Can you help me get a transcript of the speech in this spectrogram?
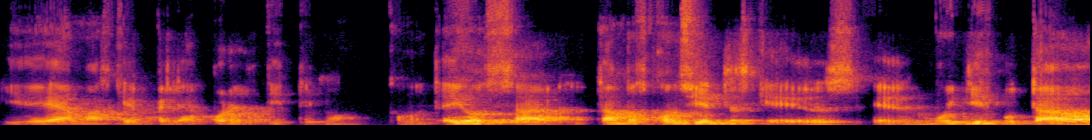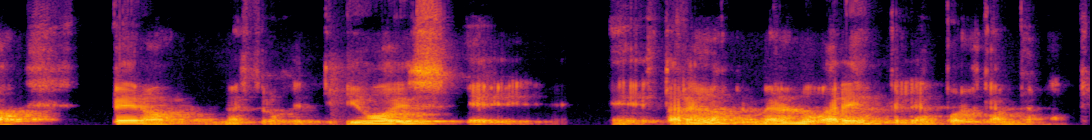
idea más que pelear por el título. Como te digo, estamos conscientes que es, muy disputado, pero nuestro objetivo es eh, estar en los primeros lugares y pelear por el campeonato.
